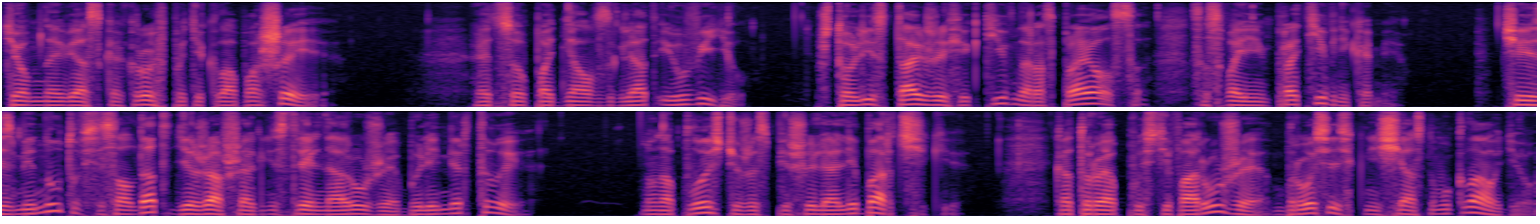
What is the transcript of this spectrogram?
Темная вязкая кровь потекла по шее. Эцио поднял взгляд и увидел, что Лис также эффективно расправился со своими противниками. Через минуту все солдаты, державшие огнестрельное оружие, были мертвы. Но на площадь уже спешили алибарщики, которые, опустив оружие, бросились к несчастному Клаудио.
